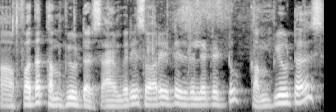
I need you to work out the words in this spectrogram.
uh, for the computers. I am very sorry it is related to computers.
